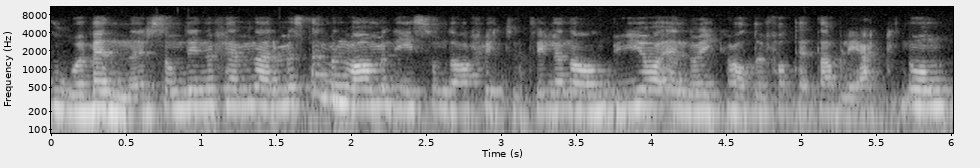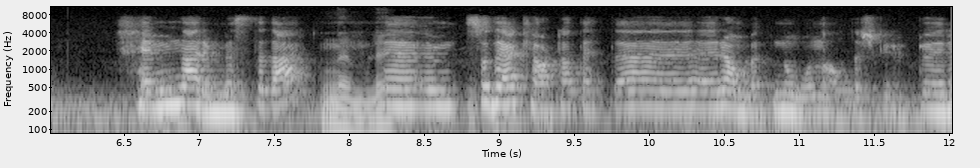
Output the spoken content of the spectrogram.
gode venner som dine fem nærmeste, men hva med de som da flyttet til en annen by og ennå ikke hadde fått etablert noen fem nærmeste der? Nemlig. Eh, Så det er klart at dette rammet noen aldersgrupper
